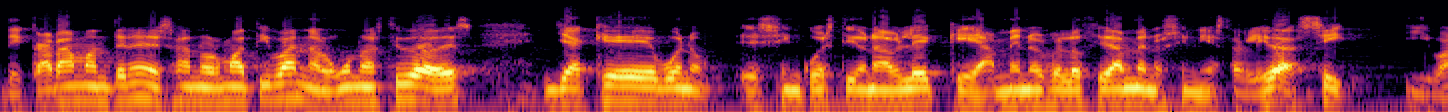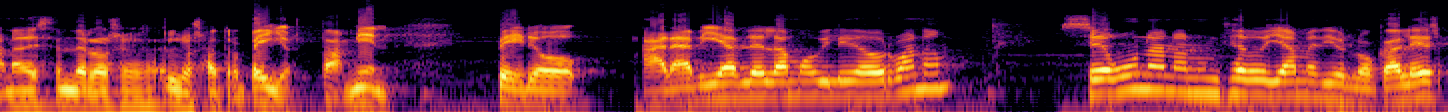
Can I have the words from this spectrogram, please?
de cara a mantener esa normativa en algunas ciudades, ya que, bueno, es incuestionable que a menos velocidad menos siniestralidad, sí, y van a descender los, los atropellos también, pero ¿hará viable la movilidad urbana? Según han anunciado ya medios locales,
